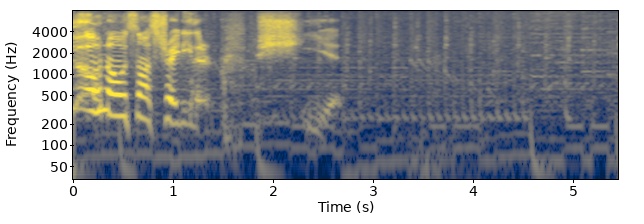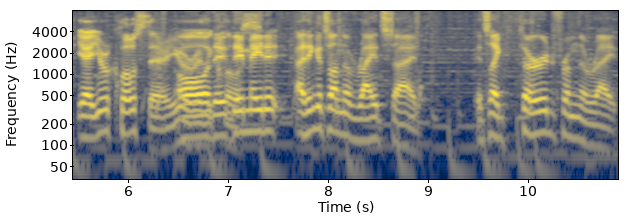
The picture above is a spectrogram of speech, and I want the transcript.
Oh no, it's not straight either. Shit. Yeah, you were close there. You were oh, really they, close. they made it. I think it's on the right side. It's like third from the right.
